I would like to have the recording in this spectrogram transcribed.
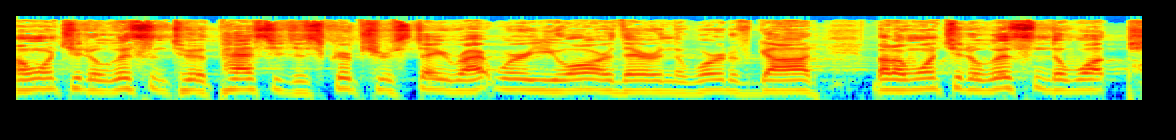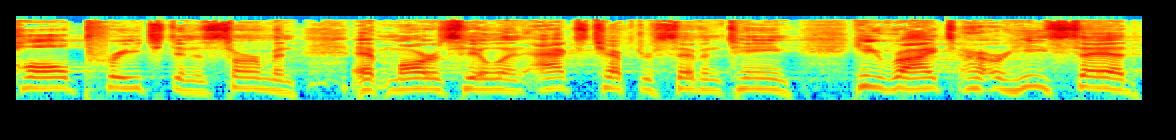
I want you to listen to a passage of scripture. Stay right where you are there in the Word of God. But I want you to listen to what Paul preached in a sermon at Mars Hill in Acts chapter 17. He writes, or he said,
